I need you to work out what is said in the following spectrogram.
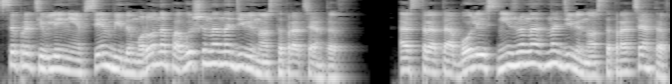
Сопротивление всем видам урона повышено на 90%. Острота боли снижена на 90%.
